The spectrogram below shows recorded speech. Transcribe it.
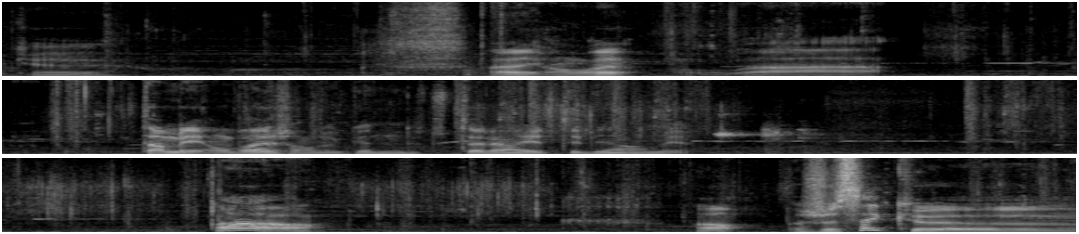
Ok. Ouais, en vrai. Putain, mais en vrai, genre le gun de tout à l'heure, il était bien, hein, mais. Ah. Alors, je sais que. euh,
